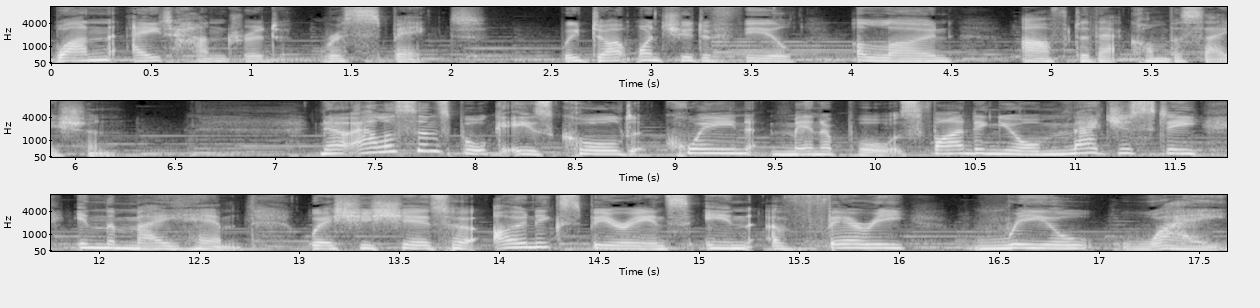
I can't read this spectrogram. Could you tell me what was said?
1 800 RESPECT. We don't want you to feel alone after that conversation. Now, Alison's book is called Queen Menopause Finding Your Majesty in the Mayhem, where she shares her own experience in a very real way.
